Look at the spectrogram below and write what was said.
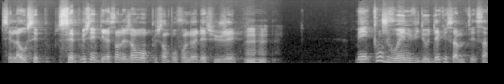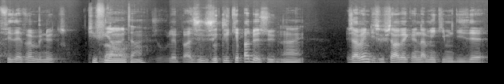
c'est là où c'est c'est plus intéressant, les gens vont plus en profondeur des sujets. Mhm. Mais quand je voyais une vidéo, dès que ça, me fait, ça faisait 20 minutes, Tu fuis en même temps. Je voulais pas, je, je cliquais pas dessus. Ouais. J'avais une discussion avec un ami qui me disait,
